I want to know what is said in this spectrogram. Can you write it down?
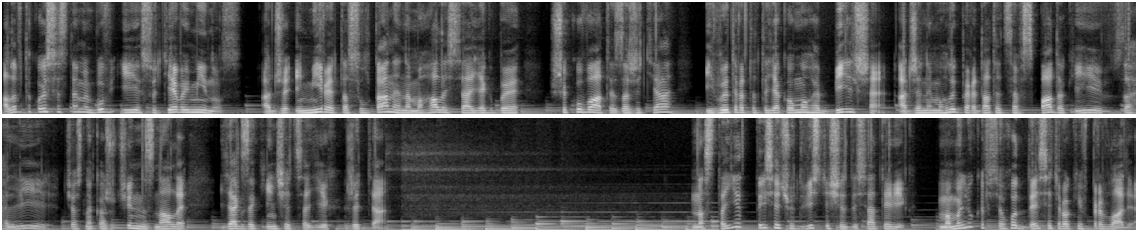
але в такої системи був і суттєвий мінус, адже еміри та султани намагалися якби шикувати за життя і витратити якомога більше, адже не могли передати це в спадок і, взагалі, чесно кажучи, не знали, як закінчиться їх життя. Настає 1260 рік. Мамелюки всього 10 років при владі.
